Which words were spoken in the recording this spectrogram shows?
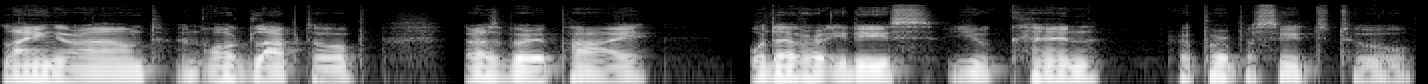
lying around, an old laptop, Raspberry Pi, whatever it is, you can repurpose it to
